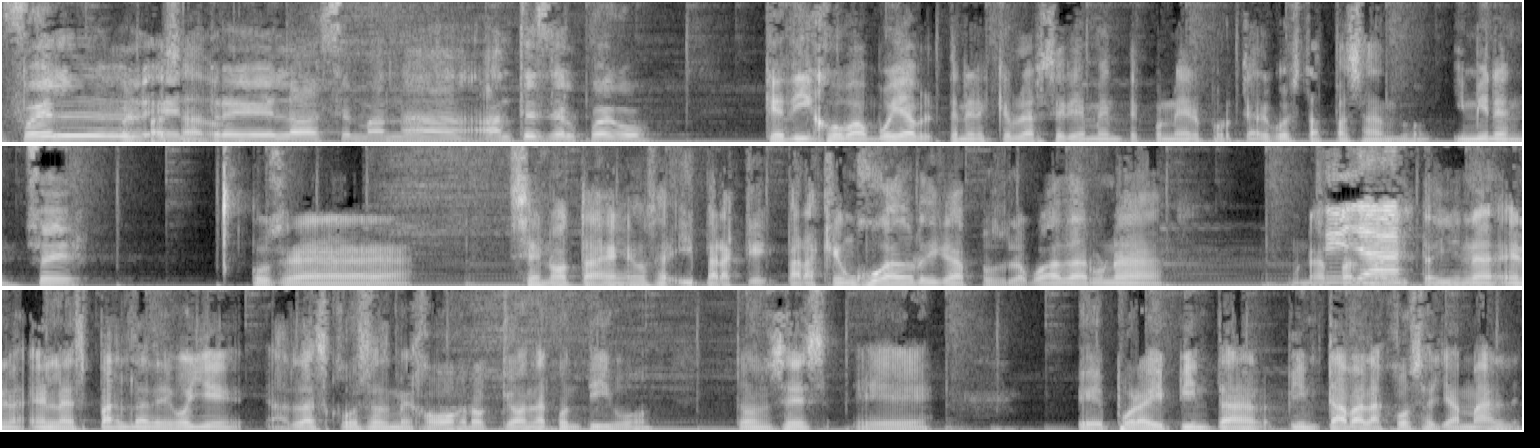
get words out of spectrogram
Fue el, entre la semana antes del juego. Que dijo, va, voy a tener que hablar seriamente con él porque algo está pasando. Y miren, Sí. o sea, se nota, ¿eh? O sea, y para que, para que un jugador diga, pues le voy a dar una, una Sí, ya. palmadita ahí en la, en, la, en la espalda de, oye, haz las cosas mejor o qué onda contigo. Entonces, eh, eh, por ahí pinta, pintaba la cosa ya mal.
